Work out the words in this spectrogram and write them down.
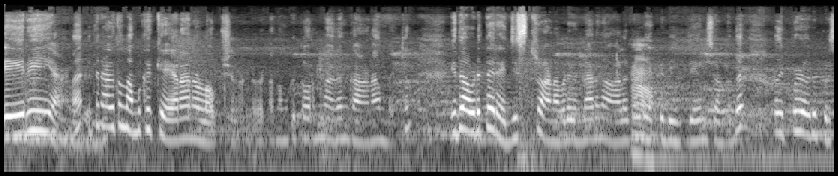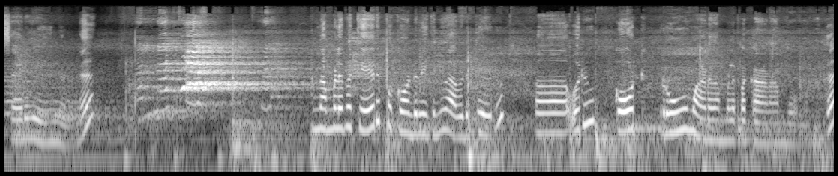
ഏരിയയാണ് ഇതിനകത്ത് നമുക്ക് കയറാനുള്ള ഓപ്ഷൻ ഉണ്ട് കേട്ടോ. നമുക്ക് തുറന്നകം കാണാൻ പറ്റും. ഇത് അവിടുത്തെ രജിസ്റ്റർ ആണ്. അവിടെ ഉണ്ടായിരുന്ന ആളുകളുടെയൊക്കെ ഡീറ്റെയിൽസ് ഉള്ളത്. അത് ഇപ്പോഴും അവർ പ്രിസർവ് ചെയ്യുന്നുണ്ട്. നമ്മളിപ്പോൾ കയറിപ്പോയിക്കൊണ്ടിരിക്കുന്നത് അവിടുത്തെ ഒരു ഒരു കോട്ട് റൂമാണ് നമ്മളിപ്പോൾ കാണാൻ പോകുന്നത്.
